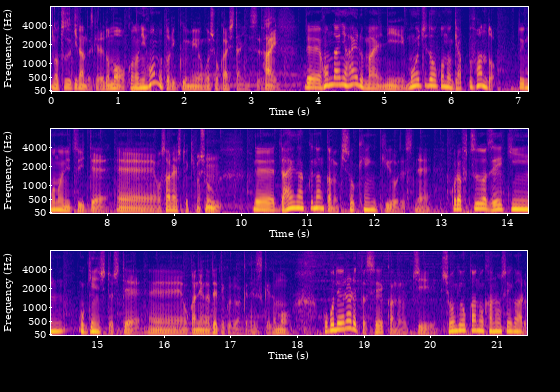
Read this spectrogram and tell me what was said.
の続きなんですけれどもこの日本の取り組みをご紹介したいんです、はい、で本題に入る前にもう一度このギャップファンドというものについて、えー、おさらいしておきましょう、うん、で大学なんかの基礎研究をですねこれは普通は税金を原資として、えー、お金が出てくるわけですけどもここで得られた成果のうち商業化の可能性がある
